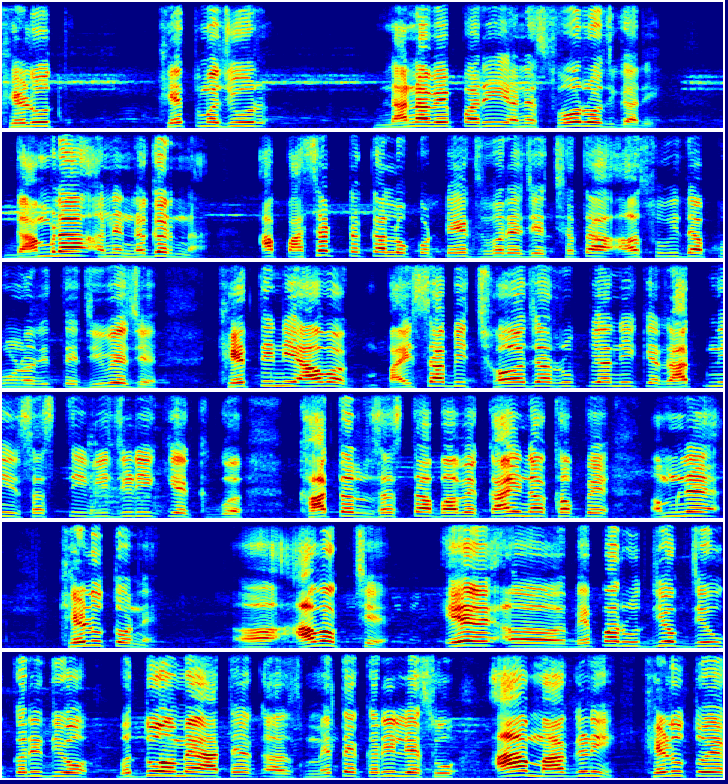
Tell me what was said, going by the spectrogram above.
ખેડૂત, ખેતમજૂર, નાના વેપારી અને સ્વરોજગારી, ગામડા અને નગરના આ પાસઠ ટકા લોકો ટેક્સ ભરે છે, છતાં અસુવિધાપૂર્ણ રીતે જીવે છે. ખેતીની આવક ભાઈસાબી છ હજાર રૂપિયાની કે રાતની સસ્તી વીજળી કે ખાતર સસ્તા ભાવે કાંઈ ન ખપે, અમને ખેડૂતોને આવક છે. એ વેપાર ઉદ્યોગ જેવું કરી દ્યો, બધું અમે હાથે મેતે કરી લેશું. આ માગણી ખેડૂતોએ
